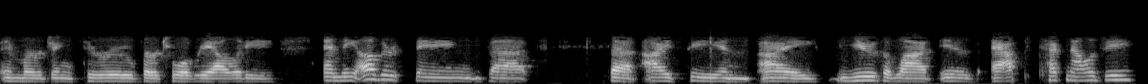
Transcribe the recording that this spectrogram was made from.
emerging through virtual reality. And the other thing that that I see and I use a lot is app technology.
